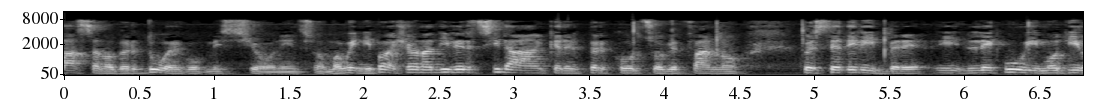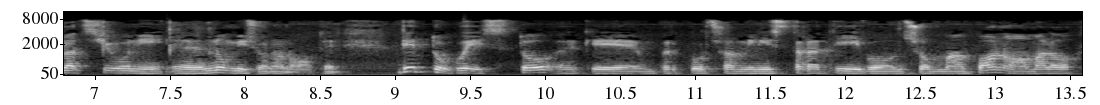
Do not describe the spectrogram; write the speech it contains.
passano per due commissioni, insomma, quindi poi c'è una diversità anche nel percorso che fanno queste delibere, le cui motivazioni eh, non mi sono note. Detto questo, eh, che è un percorso amministrativo insomma un po' anomalo,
